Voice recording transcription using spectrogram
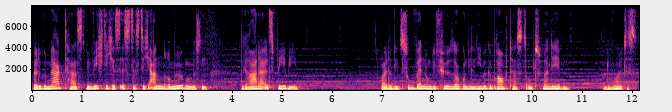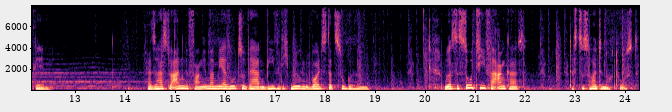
weil du gemerkt hast, wie wichtig es ist, dass dich andere mögen müssen, gerade als Baby, weil du die Zuwendung, die Fürsorge und die Liebe gebraucht hast, um zu überleben. Und du wolltest leben. Also hast du angefangen, immer mehr so zu werden, wie sie dich mögen. Du wolltest dazugehören. Du hast es so tief verankert, dass du es heute noch tust.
